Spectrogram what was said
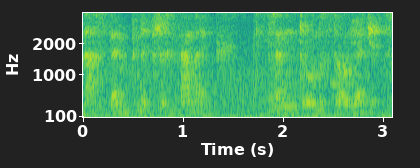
Następny przystanek gadgets.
